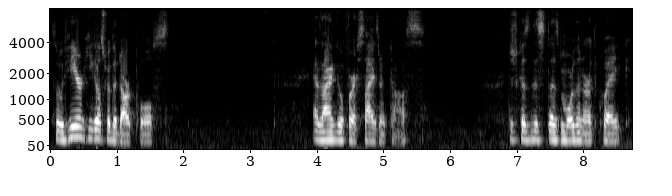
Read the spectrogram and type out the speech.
So here he goes for the Dark Pulse. As I go for a Seismic Toss. Just because this does more than Earthquake.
